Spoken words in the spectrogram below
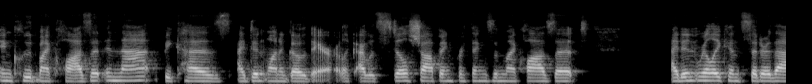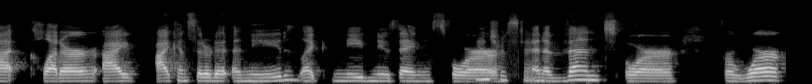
include my closet in that because I didn't want to go there. Like I was still shopping for things in my closet. I didn't really consider that clutter. I I considered it a need, like need new things for an event or for work.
